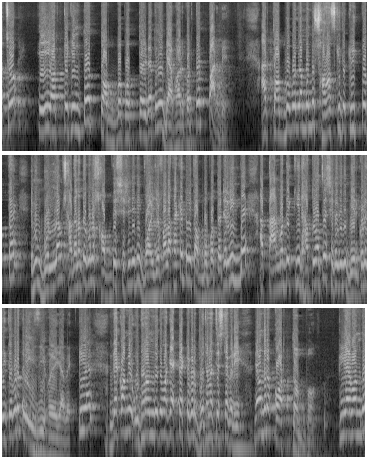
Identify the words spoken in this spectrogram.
আছো, এই অর্থে কিন্তু তব্য এটা তুমি ব্যবহার করতে পারবে। আর তব্য বললাম বন্ধু, সংস্কৃত কৃত প্রত্যয় এবং বললাম সাধারণত কোনো শব্দের শেষে যদি বয়জফলা থাকে, তুমি তব্য প্রত্যয়টা লিখবে আর তার মধ্যে কি ধাতু আছে সেটা যদি বের করে দিতে পারো, তাহলে ইজি হয়ে যাবে। ক্লিয়ার দেখো, আমি উদাহরণ দিয়ে তোমাকে একটা একটা করে বোঝানোর চেষ্টা করি। যেমন ধরো, কর্তব্য। ক্লিয়ার বন্ধু?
